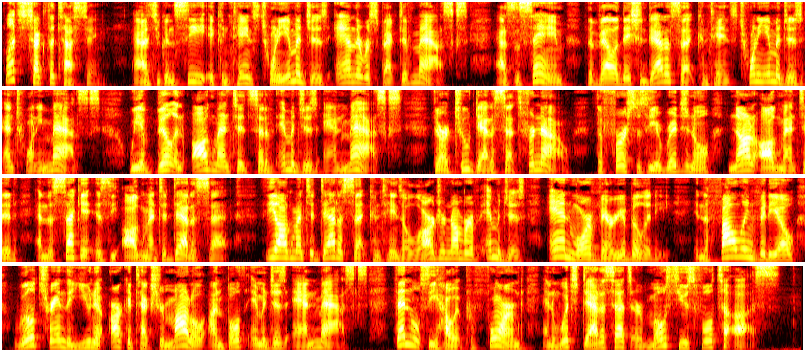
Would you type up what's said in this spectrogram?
Let's check the testing. As you can see, it contains 20 images and their respective masks. As the same, the validation dataset contains 20 images and 20 masks. We have built an augmented set of images and masks. There are two datasets for now. The first is the original, non-augmented, and the second is the augmented dataset. The augmented dataset contains a larger number of images and more variability. In the following video, we'll train the U-Net architecture model on both images and masks. Then we'll see how it performed and which datasets are most useful to us.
